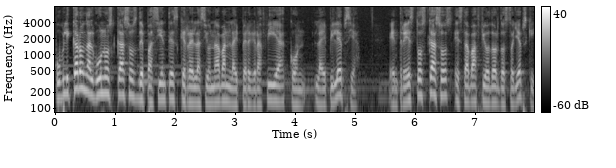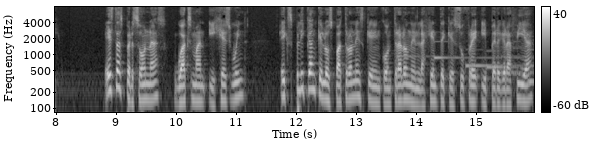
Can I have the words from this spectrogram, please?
publicaron algunos casos de pacientes que relacionaban la hipergrafía con la epilepsia. Entre estos casos estaba Fyodor Dostoyevsky. Estas personas, Waxman y Heschwind, explican que los patrones que encontraron en la gente que sufre hipergrafía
